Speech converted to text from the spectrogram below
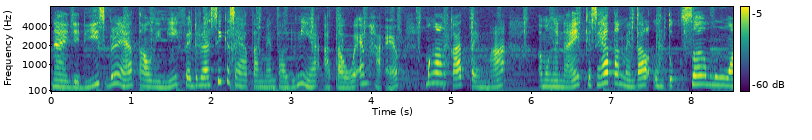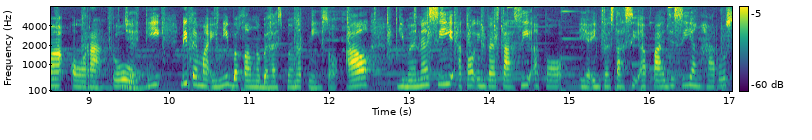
Nah, jadi sebenarnya tahun ini Federasi Kesehatan Mental Dunia atau WMHF mengangkat tema eh, mengenai kesehatan mental untuk semua orang. Oh. Jadi, di tema ini bakal ngebahas banget nih soal gimana sih atau investasi atau ya investasi apa aja sih yang harus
